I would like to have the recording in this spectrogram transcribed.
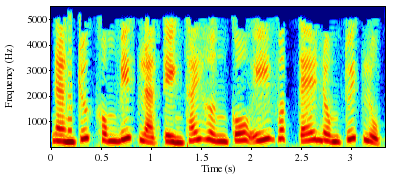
nàng trước không biết là tiền thái hưng cố ý vấp té đông tuyết lục,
